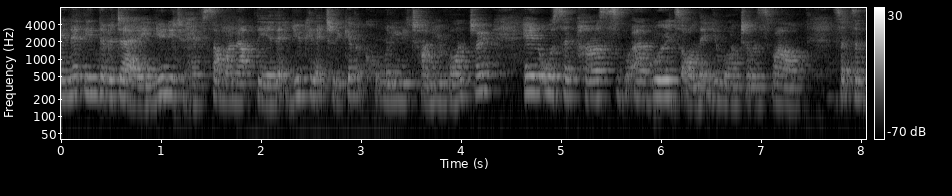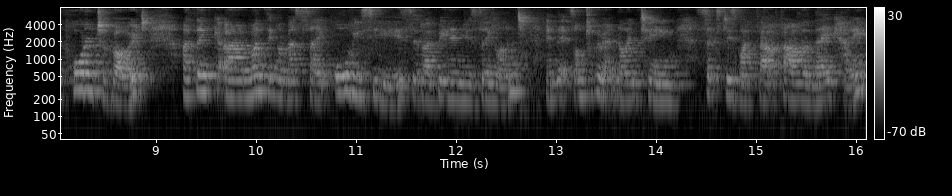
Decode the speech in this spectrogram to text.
And at the end of the day, you need to have someone up there that you can actually give a call anytime you want to and also pass uh, words on that you want to as well. So it's important to vote. I think um, one thing I must say, all these years that I've been in New Zealand, and that's I'm talking about 1960s, my fa- father and they came,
